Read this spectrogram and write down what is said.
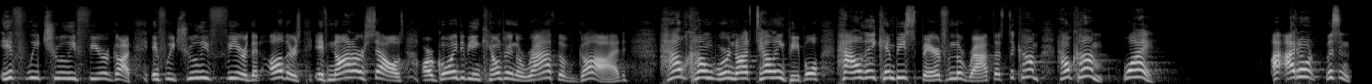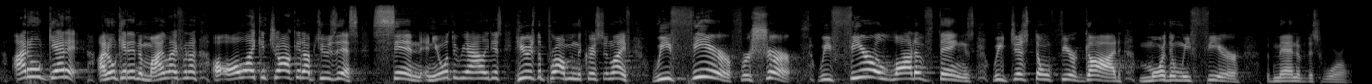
If we truly fear God, if we truly fear that others, if not ourselves, are going to be encountering the wrath of God, how come we're not telling people how they can be spared from the wrath that's to come? How come? Why? I, I, don't, listen, I don't get it. I don't get it in my life. I, all I can chalk it up to is this sin. And you know what the reality is? Here's the problem in the Christian life we fear for sure. We fear a lot of things. We just don't fear God more than we fear the men of this world.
